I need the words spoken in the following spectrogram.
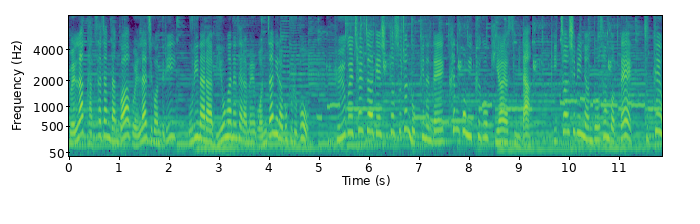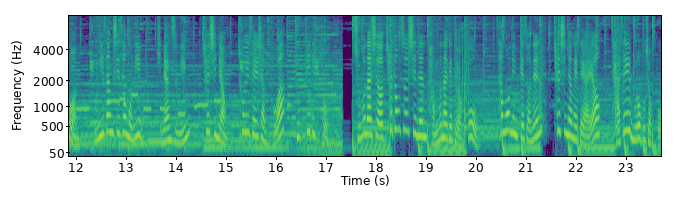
웰라 각 사장단과 웰라 직원들이 우리나라 미용하는 사람을 원장이라고 부르고 교육을 철저하게 시켜 수준 높이는데 큰 공이 크고 기여하였습니다. 2012년도 선거 때 국회의원 문희상 씨 사모님, 김양수님, 최신영, 초이셀 샴푸와 두 피디토. 주문하셔 최동순 씨는 방문하게 되었고 사모님께서는 최신영에 대하여 자세히 물어보셨고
